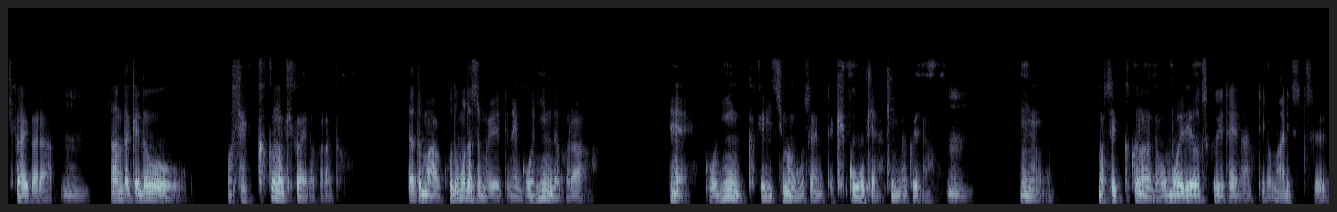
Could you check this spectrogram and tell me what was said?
近いから。うん。なんだけど、まあ、せっかくの機会だからと。あとまあ子供たちも入れてね、5人だから、ね、5人かける1万5千円って結構大きな金額じゃん。うん。うん。まあ、せっかくなので思い出を作りたいなっていうのもありつつ、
